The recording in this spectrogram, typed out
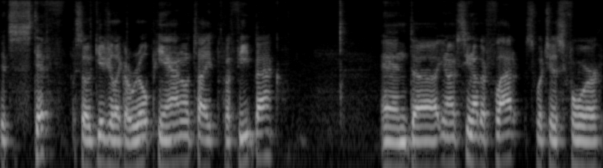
It's stiff, so it gives you like a real piano type of feedback and uh, you know, I've seen other flat switches for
